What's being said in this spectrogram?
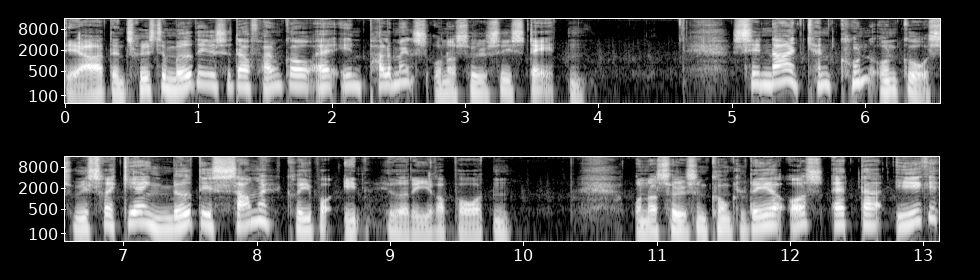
Det er den triste meddelelse, der fremgår af en parlamentsundersøgelse i staten. Scenariet kan kun undgås, hvis regeringen med det samme griber ind, hedder det i rapporten. Undersøgelsen konkluderer også, at der ikke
